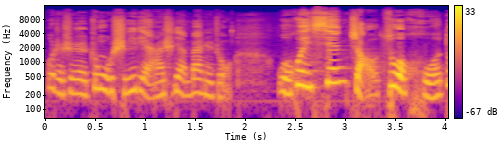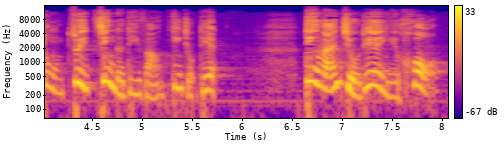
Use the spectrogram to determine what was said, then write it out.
或者是中午十一点啊、十点半这种，我会先找做活动最近的地方订酒店。订完酒店以后，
